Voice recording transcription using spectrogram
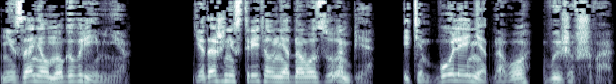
не занял много времени. Я даже не встретил ни одного зомби, и тем более ни одного выжившего.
